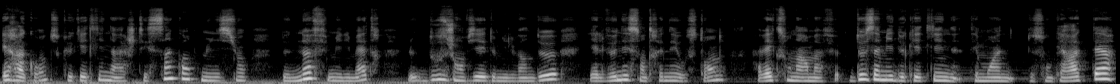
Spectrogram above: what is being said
et raconte que Kathleen a acheté 50 munitions de 9 mm le 12 janvier 2022 et elle venait s'entraîner au stand avec son arme à feu. Deux amis de Kathleen témoignent de son caractère,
